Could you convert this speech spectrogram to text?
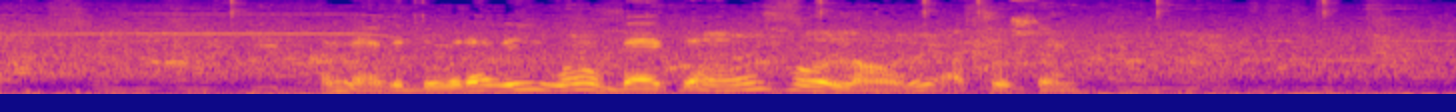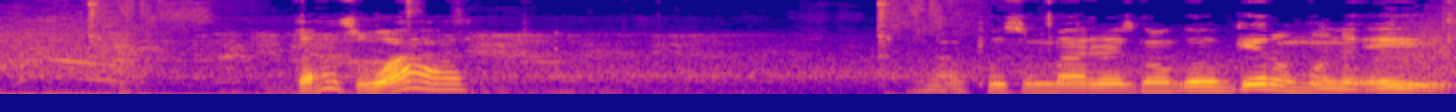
Watson on the keeper. that man can do whatever he want back then. Hold on, we gotta put some that's why. We gotta put somebody that's gonna go get him on the edge.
